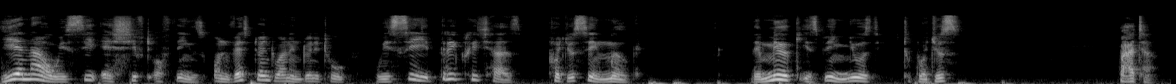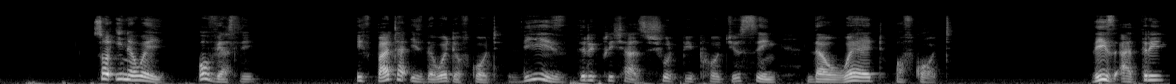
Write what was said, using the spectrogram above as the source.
Here now we see a shift of things. On verse 21 and 22, we see three creatures producing milk. The milk is being used to produce butter. So, in a way, obviously, if butter is the word of God, these three creatures should be producing the word of God. These are three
